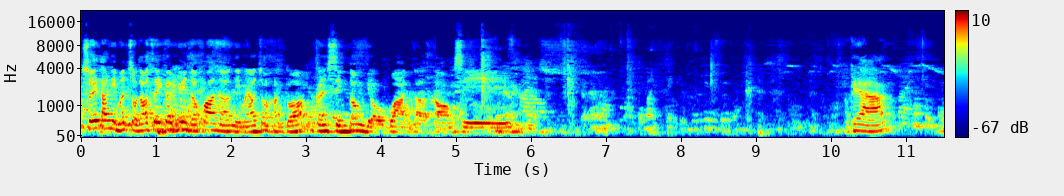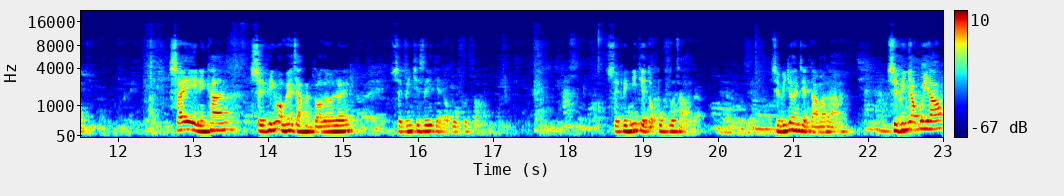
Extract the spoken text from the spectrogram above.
所以当你们走到这个运的话呢，你们要做很多跟行动有关的东西。OK 啊，所以你看水瓶我没有讲很多，对不对？水瓶其实一点都不复杂，水瓶一点都不复杂的，水瓶就很简单嘛呢。水瓶要不要？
